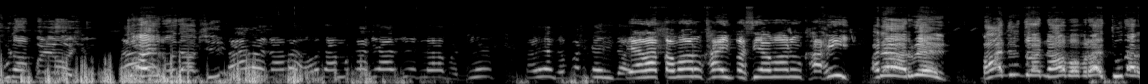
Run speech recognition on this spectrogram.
ખૂણામાં પડ્યો છું. તો અહીં રોજ આવશે. પેલા તમારું ખાઈ પછી અમારું ખાઈ. અને અરવિંદ બાદરી તો ના વપરાય તું તાર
